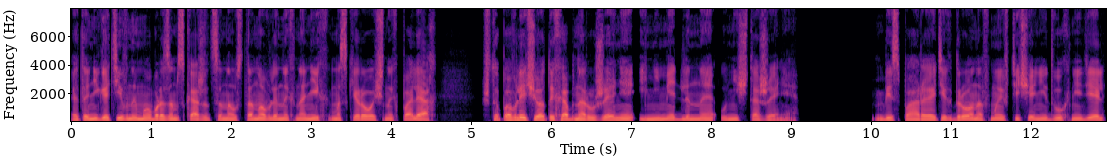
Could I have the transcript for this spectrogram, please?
это негативным образом скажется на установленных на них маскировочных полях, что повлечет их обнаружение и немедленное уничтожение. Без пары этих дронов мы в течение двух недель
